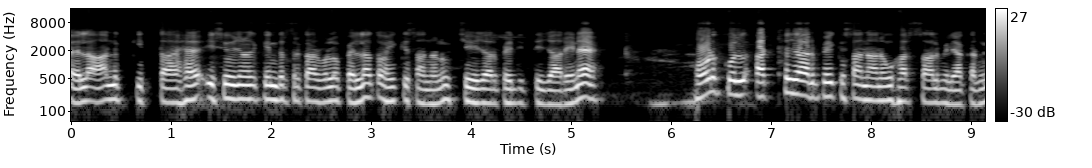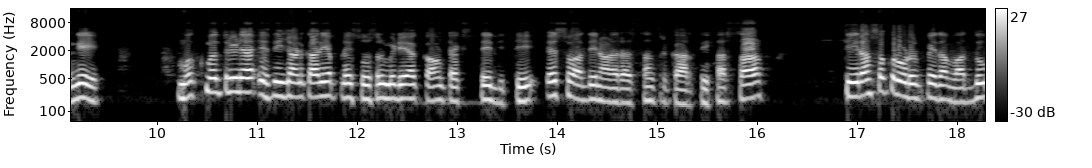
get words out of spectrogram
ਐਲਾਨ ਕੀਤਾ ਹੈ। ਇਸ ਯੋਜਨਾ 'ਚ ਕੇਂਦਰ ਸਰਕਾਰ ਵੱਲੋਂ ਪਹਿਲਾਂ ਤੋਂ ਹੀ ਕਿਸਾਨਾਂ ਨੂੰ 6000 ਰੁਪਏ ਦਿੱਤੇ ਜਾ ਰਹੇ ਨੇ। ਹੁਣ ਕੁੱਲ 8000 ਰੁਪਏ ਕਿਸਾਨਾਂ ਨੂੰ ਹਰ ਸਾਲ ਮਿਲਿਆ ਕਰਨਗੇ। ਮੁੱਖ ਮੰਤਰੀ ਨੇ ਇਸ ਦੀ ਜਾਣਕਾਰੀ ਆਪਣੇ ਸੋਸ਼ਲ ਮੀਡੀਆ ਅਕਾਊਂਟ ਐਕਸ ਤੇ ਦਿੱਤੀ। ਇਸ ਵਾਅਦੇ ਨਾਲ ਰਾਜਸਥਾਨ ਸਰਕਾਰ ਤੇ ਹਰ ਸਾਲ 1300 ਕਰੋੜ ਰੁਪਏ ਦਾ ਵਾਧੂ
